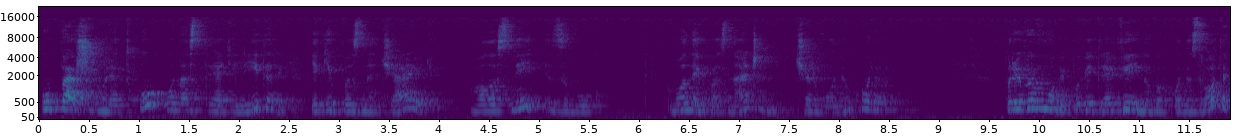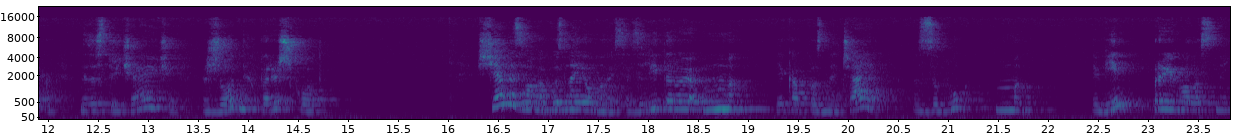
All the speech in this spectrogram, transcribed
у першому рядку у нас стоять літери, які позначають голосний звук. Вони позначені червоним кольором. При вимові повітря вільно виходить з ротика, не зустрічаючи жодних перешкод. Ще ми з вами познайомилися з літерою М, яка позначає звук М. Він приголосний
